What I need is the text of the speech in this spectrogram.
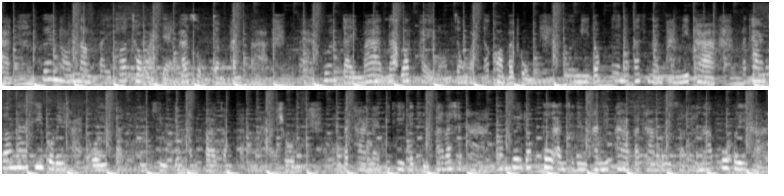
าน เพื่อน้อมนำไปทอดถวายแด่พระสงฆ์จำพร วัดไผ่ล้อมจังหวัดนครปฐม โดยมีดรนภัสนันพันนิพา ประธานเจ้าหน้าที่บริหารบริษัท TQM อันฟาจำกัดมหาชน เป็นประธานในพิธีกฐินพระราชทาน พร้อมด้วยดรอัญชลินพันนิพา ประธานบริษัทคณะผู้บริหาร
